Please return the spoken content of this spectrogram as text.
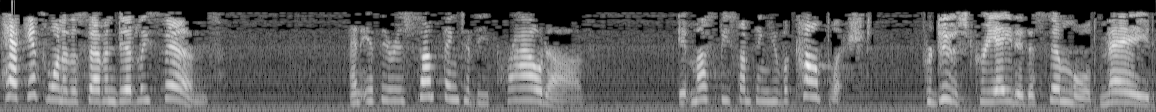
Heck, it's one of the seven deadly sins. And if there is something to be proud of, it must be something you've accomplished, produced, created, assembled, made,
